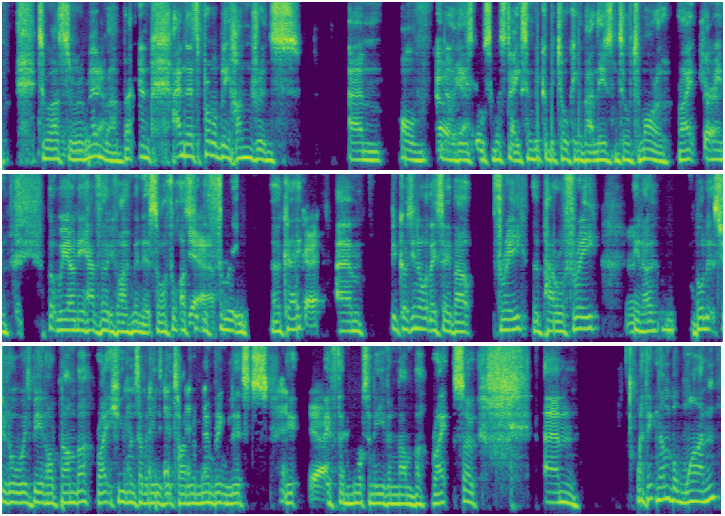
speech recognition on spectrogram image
to us to mm-hmm, remember. Yeah. But and and there's probably hundreds um, of you oh, know yeah. these sorts of mistakes, and we could be talking about these until tomorrow, right? Sure. I mean, but we only have 35 minutes, so I thought I'd stick yeah. with three. Okay. Okay. Um, because you know what they say about three, the power of 3 mm-hmm. You know, bullets should always be an odd number, right? Humans have an easier time remembering lists yeah. if they're not an even number, right? So, um, I think number one,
